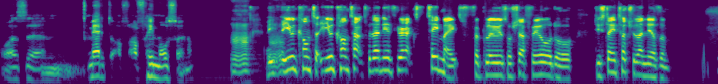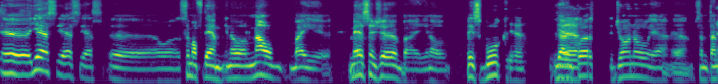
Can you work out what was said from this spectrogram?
was um, merit of, of him also. You know? Mhm. Are, you- are you in contact? Are you in contact with any of your ex teammates for Blues or Sheffield, or do you stay in touch with any of them? Uh, yes, yes, yes. Uh, some of them, you know, now by uh, messenger, by you know, Facebook, Yeah, Darren Yeah. Plus, Jono, yeah, yeah. Sometimes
